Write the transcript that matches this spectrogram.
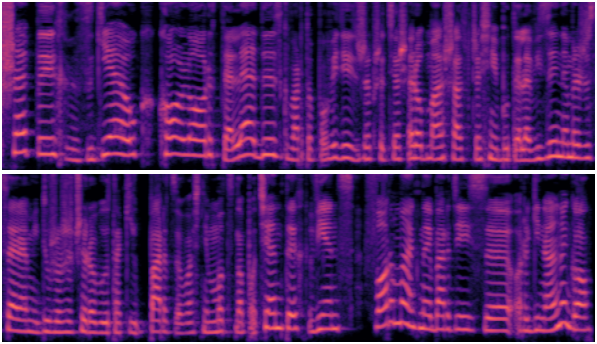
przepych, zgiełk, kolor, teledysk. Warto powiedzieć, że przecież Rob Marshall wcześniej był telewizyjnym reżyserem i dużo rzeczy robił takich bardzo właśnie mocno pociętych, więc forma jak najbardziej z oryginalnego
